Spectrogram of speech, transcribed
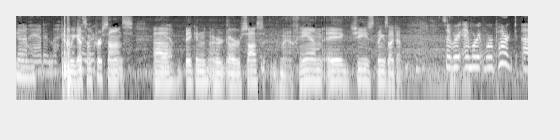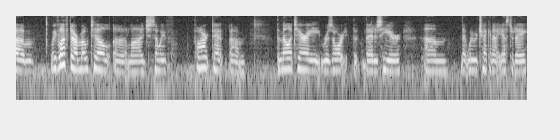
that I've had in my. And we got some croissants, uh, Yeah. bacon or, or sauce, man, ham, egg, cheese, things like that. So we're and we're we're parked. Um, we've left our motel uh, lodge, so we've parked at um, the military resort that, that is here um, that we were checking out yesterday.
